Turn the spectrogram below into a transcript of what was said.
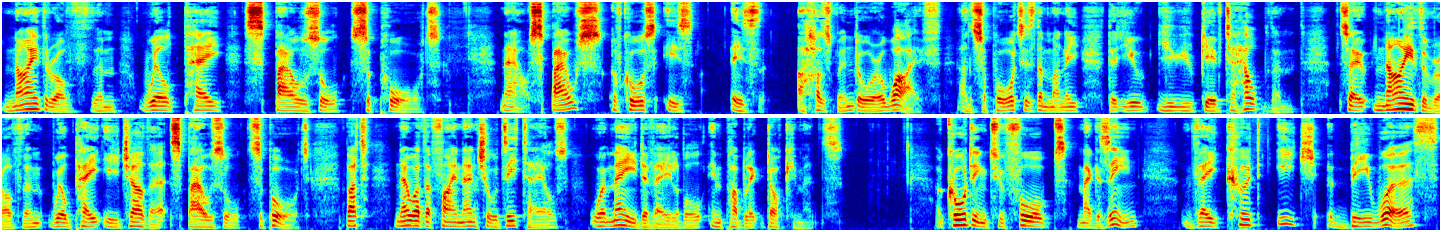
neither of them will pay spousal support. Now, spouse, of course, is is a husband or a wife, and support is the money that you, you, you give to help them. So neither of them will pay each other spousal support, but no other financial details were made available in public documents. According to Forbes magazine, they could each be worth,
